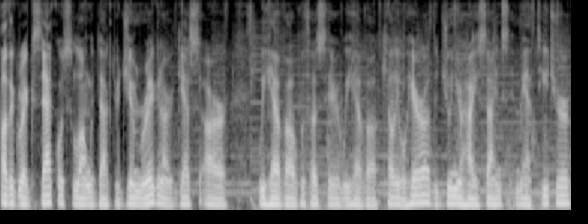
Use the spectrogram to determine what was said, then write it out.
Father Greg Sakowicz, along with Dr. Jim Rigg, and our guests are, we have uh, with us here, we have uh, Kelly O'Hara, the junior high science and math teacher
